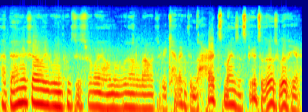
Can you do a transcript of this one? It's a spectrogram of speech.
I banish all evil influences from my home and will not allow it to wreak havoc within the hearts, minds, and spirits of those who live here.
